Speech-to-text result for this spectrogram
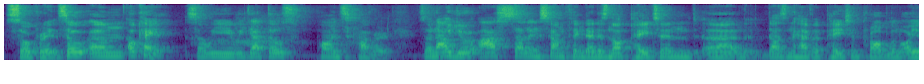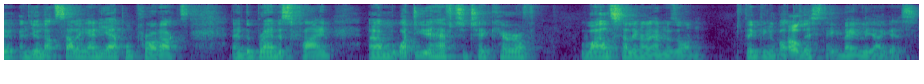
So great. So um, okay, so we we got those points covered. So now you are selling something that is not patent, uh, doesn't have a patent problem, or you, and you're not selling any Apple products, and the brand is fine. Um, what do you have to take care of while selling on Amazon? thinking about oh. the listing mainly, I guess.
